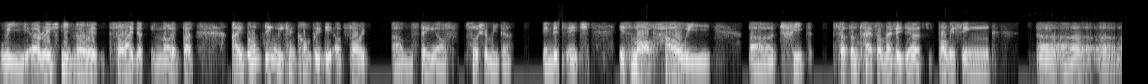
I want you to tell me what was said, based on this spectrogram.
We already know it, so I just ignore it. But I don't think we can completely avoid um staying off social media in this age. It's more of how we uh treat certain types of messages promising uh, uh, uh,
